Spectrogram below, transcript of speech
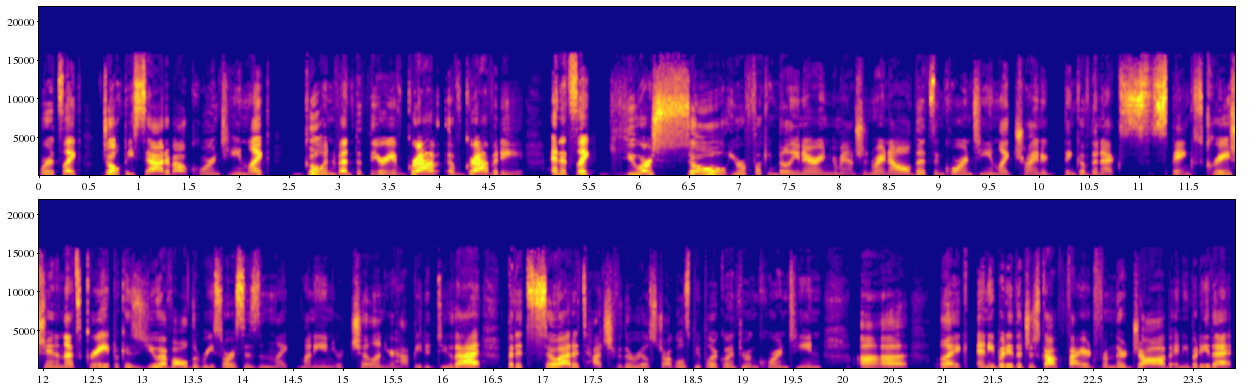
where it's like don't be sad about quarantine like go invent the theory of gra- of gravity. And it's like you are so you're a fucking billionaire in your mansion right now that's in quarantine like trying to think of the next spanx creation and that's great because you have all the resources and like money and you're chill and you're happy to do that but it's so out of touch for the real struggles people are going through in quarantine. Uh like anybody that just got fired from their job anybody that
